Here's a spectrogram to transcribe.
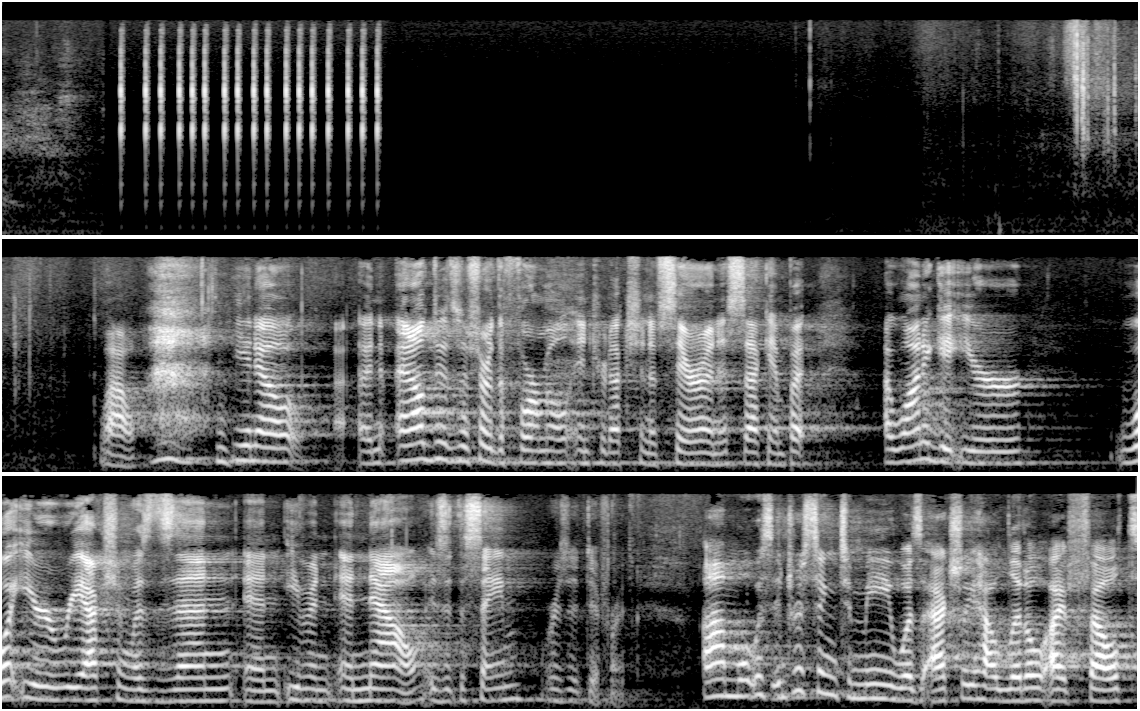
Wow. You know, and, and I'll do sort of the formal introduction of Sarah in a second, but I want to get your what your reaction was then and even and now. Is it the same or is it different? Um, what was interesting to me was actually how little I felt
